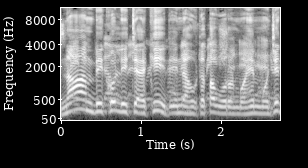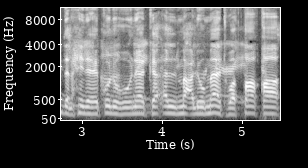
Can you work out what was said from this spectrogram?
نعم بكل تأكيد إنه تطور مهم جدا حين يكون هناك المعلومات والطاقة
